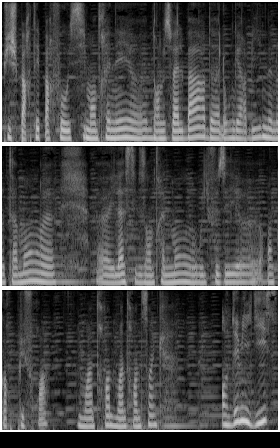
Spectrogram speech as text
puis je partais parfois aussi m'entraîner dans le Svalbard, à Longyearbyen notamment euh, et là, c'était des entraînements où il faisait euh, encore plus froid, moins 30, moins 35. En 2010,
